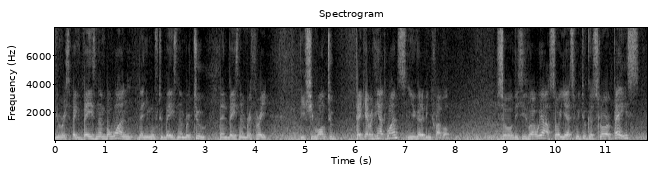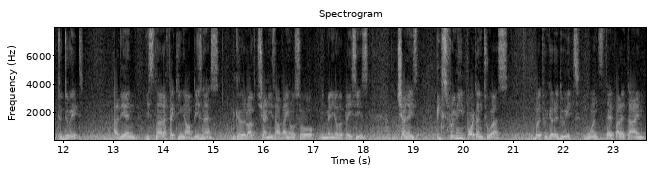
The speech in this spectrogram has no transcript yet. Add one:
You respect base number one, then you move to base number two, then base number three. If you want to take everything at once, you're going to be in trouble. So this is where we are. So yes, we took a slower pace to do it. At the end, it's not affecting our business because a lot of Chinese are buying also in many other places. China is extremely important to us, but we're going to do it one step at a time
